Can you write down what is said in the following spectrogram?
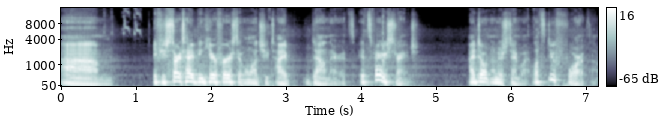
um if you start typing here first, it won't let you type down there. It's it's very strange. I don't understand why. Let's do four of them.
